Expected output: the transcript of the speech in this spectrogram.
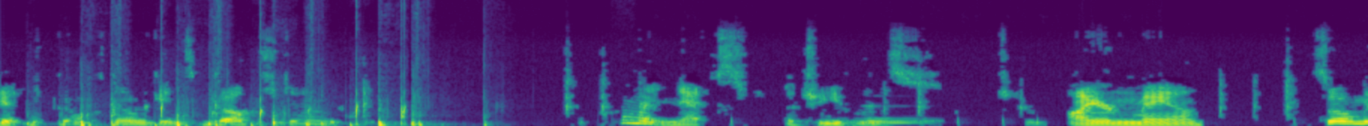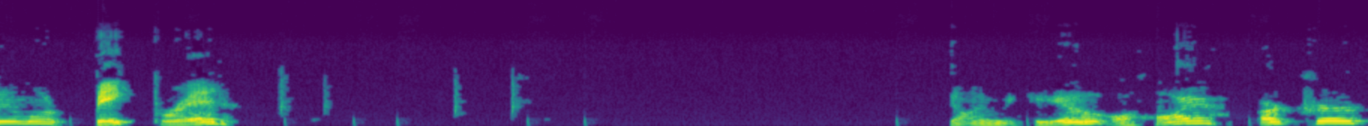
Ouch. Getting cobblestone, getting some cobblestone. Are my next achievements? Iron Man. So many more baked bread. Diamond Hero, Ahoy, Archer,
